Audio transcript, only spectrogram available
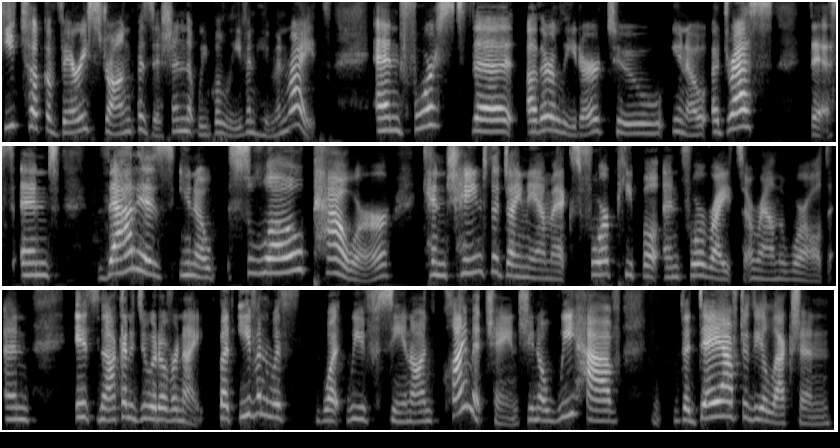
he took a very strong position that we believe in human rights and forced the other leader to, you know, address this. And that is, you know, slow power can change the dynamics for people and for rights around the world. And it's not going to do it overnight. But even with what we've seen on climate change, you know, we have the day after the election,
